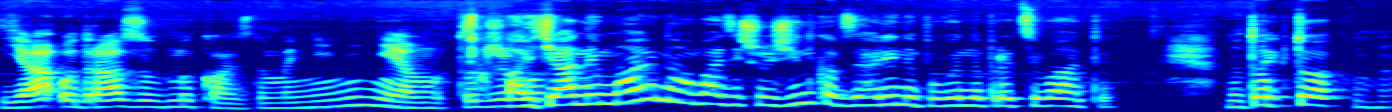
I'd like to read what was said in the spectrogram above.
Я одразу вмикаюсь. Думаю, ні, ні, ні, тут же А я не маю на увазі, що жінка взагалі не повинна працювати. Ну, ти- Тобто. Мгм.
